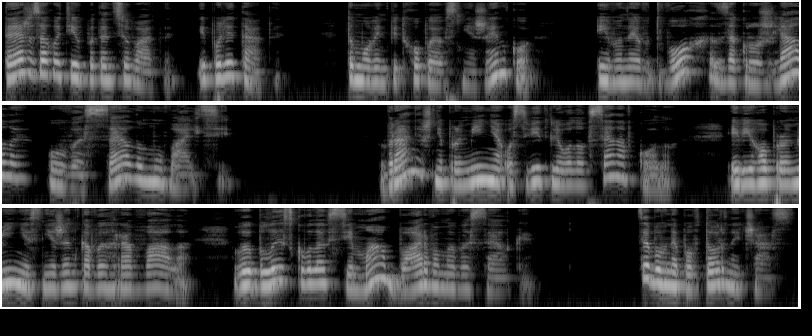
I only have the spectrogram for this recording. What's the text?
теж захотів потанцювати і політати. Тому він підхопив сніжинку і вони вдвох закружляли у веселому вальсі. Вранішнє проміння освітлювало все навколо, і в його промінні сніжинка вигравала, виблискувала всіма барвами веселки. Це був неповторний час.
